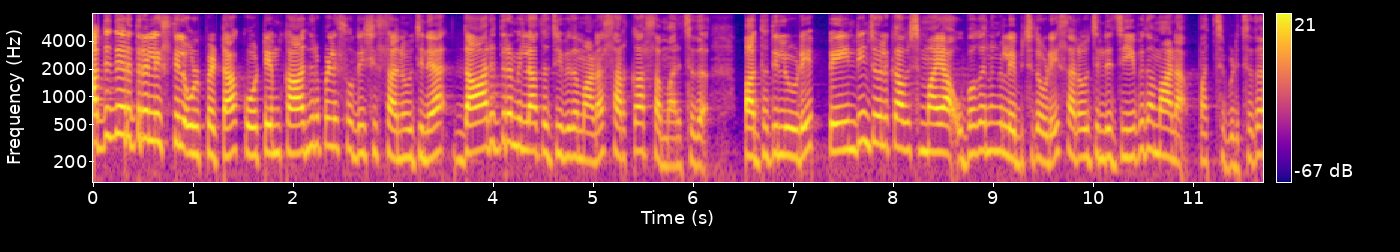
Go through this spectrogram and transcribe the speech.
അതിദരിദ്ര ലിസ്റ്റിൽ ഉൾപ്പെട്ട കോട്ടയം കാഞ്ഞിരപ്പള്ളി സ്വദേശി സനോജിന് ദാരിദ്ര്യമില്ലാത്ത ജീവിതമാണ് സർക്കാർ സമ്മാനിച്ചത്. പദ്ധതിയിലൂടെ പെയിന്റിംഗ് ജോലിക്ക് ആവശ്യമായ ഉപകരണങ്ങൾ ലഭിച്ചതോടെ സനോജിന്റെ ജീവിതമാണ് പച്ചപിടിച്ചത്.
